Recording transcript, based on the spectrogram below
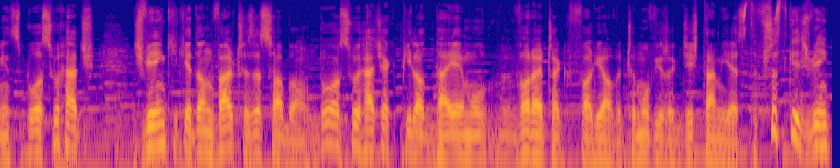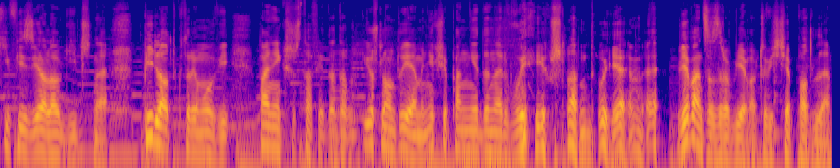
więc było słychać dźwięki, kiedy on walczy ze sobą. Było słychać, jak pilot daje mu woreczek foliowy, czy mówi, że gdzieś tam jest. Wszystkie dźwięki fizjologiczne. Pilot, który mówi, panie Krzysztofie, to, to już lądujemy, niech się pan nie denerwuje, już lądujemy. Wie pan, co zrobiłem? Oczywiście podle.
